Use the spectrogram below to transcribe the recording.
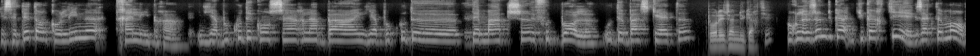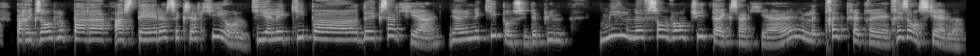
et c'était une colline très libre. Il y a beaucoup de concerts là-bas, il y a beaucoup de, de matchs de football ou de basket. Pour les jeunes du quartier? Pour les jeunes du, du quartier, exactement. Par exemple, par Asteras Exarchion, qui est l'équipe euh, de Exarchia. Il y a une équipe aussi depuis 1928 à Exarchia, très, très, très, très ancienne.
